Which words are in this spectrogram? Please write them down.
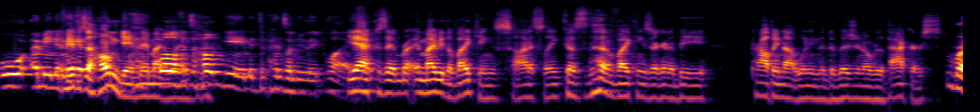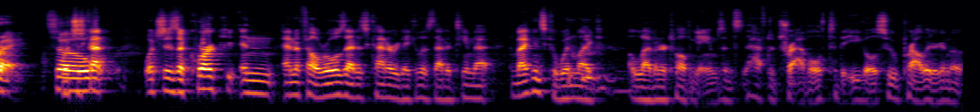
Or I mean, if, I mean, if it's a home game, they might. well, win. if it's a home game, it depends on who they play. Yeah, because it, it might be the Vikings, honestly, because the Vikings are going to be probably not winning the division over the Packers, Right. So which is kind of, which is a quirk in NFL rules that is kind of ridiculous. That a team that the Vikings could win like eleven or twelve games and have to travel to the Eagles, who probably are going to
